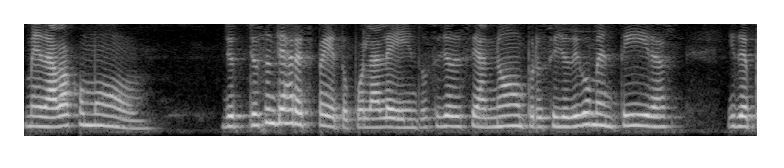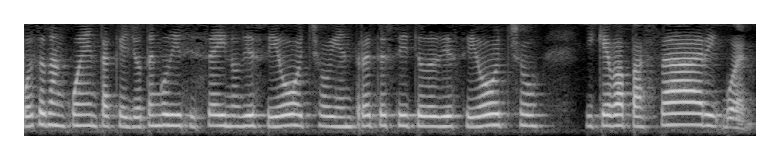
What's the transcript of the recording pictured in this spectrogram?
me daba como yo, sentía respeto por la ley, entonces yo decía, no, pero si yo digo mentiras y después se dan cuenta que yo tengo 16, no 18, y entré a este sitio de 18, y qué va a pasar, y bueno,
